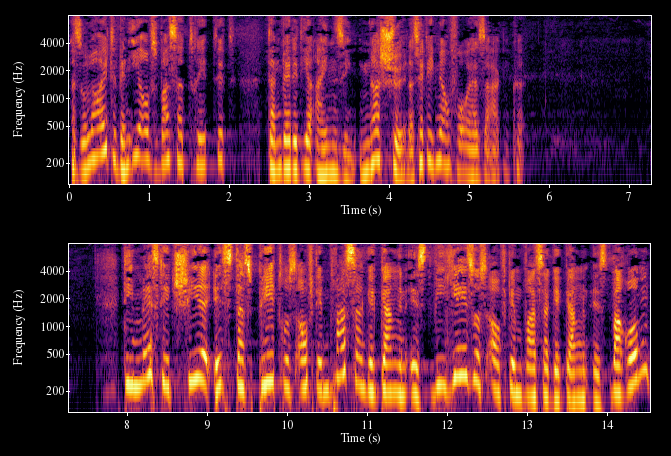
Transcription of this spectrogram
Also Leute, wenn ihr aufs Wasser tretet, dann werdet ihr einsinken. Na schön, das hätte ich mir auch vorher sagen können. Die Message hier ist, dass Petrus auf dem Wasser gegangen ist, wie Jesus auf dem Wasser gegangen ist. Warum?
